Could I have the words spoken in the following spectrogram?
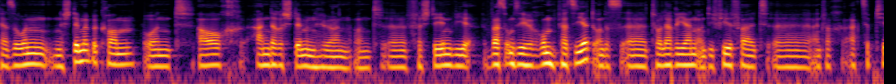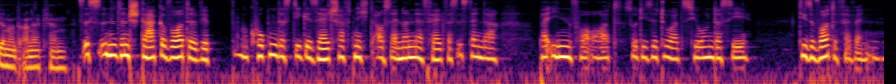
Personen eine Stimme bekommen und auch andere Stimmen hören und äh, verstehen, wie, was um sie herum passiert und es äh, tolerieren und die Vielfalt äh, einfach akzeptieren und anerkennen. Es sind starke Worte. Wir gucken, dass die Gesellschaft nicht auseinanderfällt. Was ist denn da bei Ihnen vor Ort so die Situation, dass Sie diese Worte verwenden?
